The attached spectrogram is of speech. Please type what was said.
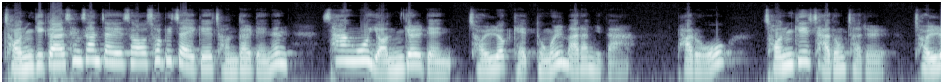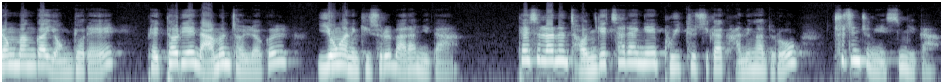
전기가 생산자에서 소비자에게 전달되는 상호 연결된 전력 계통을 말합니다. 바로 전기 자동차를 전력망과 연결해 배터리에 남은 전력을 이용하는 기술을 말합니다. 테슬라는 전기 차량의 V2G가 가능하도록 추진 중에 있습니다.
